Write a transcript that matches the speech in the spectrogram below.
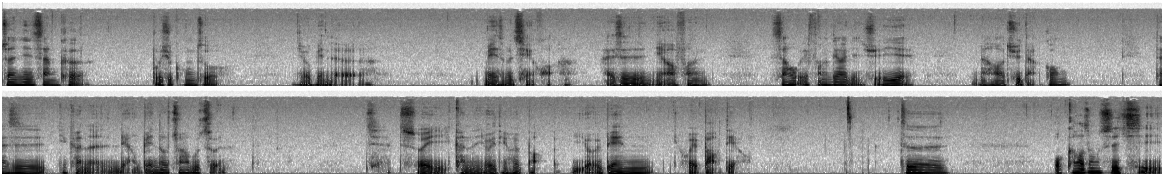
专心上课，不去工作，就变得没什么钱花，还是你要放稍微放掉一点学业，然后去打工，但是你可能两边都抓不准。所以可能有一点会爆，有一边会爆掉。这我高中时期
